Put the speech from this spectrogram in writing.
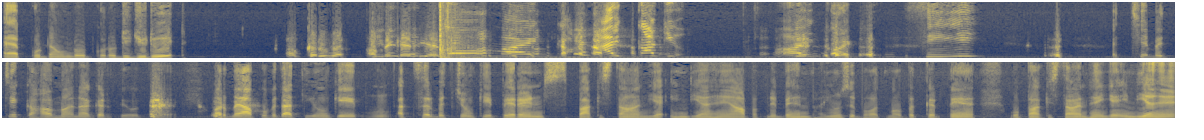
app کو ڈاؤن لوڈ کرو۔ ڈیڈ یو ڈو اٹ اب کروں گا آپ نے کہہ دیا سی اچھے بچے کہا مانا کرتے ہوتے۔ اور میں آپ کو بتاتی ہوں کہ اکثر بچوں کے پیرنٹس پاکستان یا انڈیا ہیں۔ آپ اپنے بہن بھائیوں سے بہت محبت کرتے ہیں۔ وہ پاکستان ہیں یا انڈیا ہیں۔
